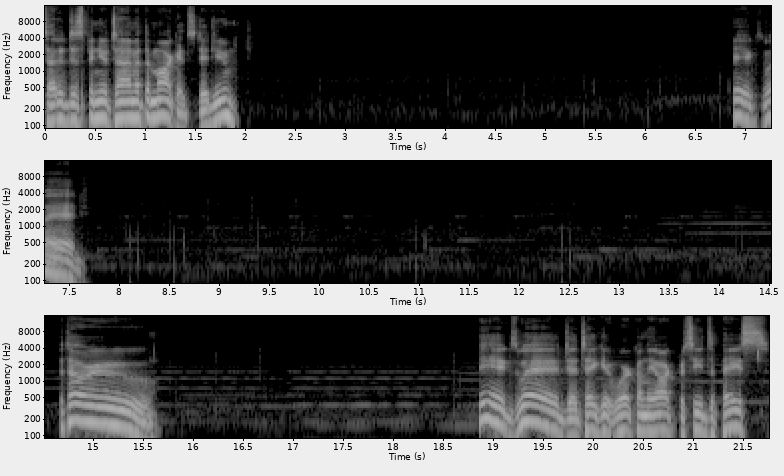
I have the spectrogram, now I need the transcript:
Decided to spend your time at the markets, did you? Biggs Wedge. Satoru! Biggs Wedge. I take it work on the Ark proceeds apace.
